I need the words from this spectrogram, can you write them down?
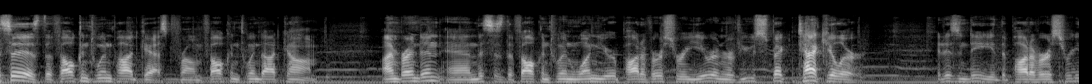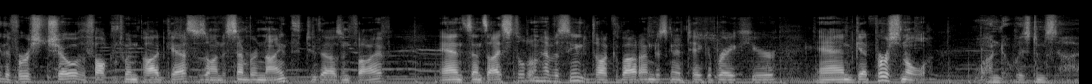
This is the Falcon Twin Podcast from FalconTwin.com. I'm Brendan, and this is the Falcon Twin one year podiversary year in review spectacular. It is indeed the podiversary. The first show of the Falcon Twin Podcast was on December 9th, 2005. And since I still don't have a scene to talk about, I'm just going to take a break here and get personal. Wanda Wisdom style.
